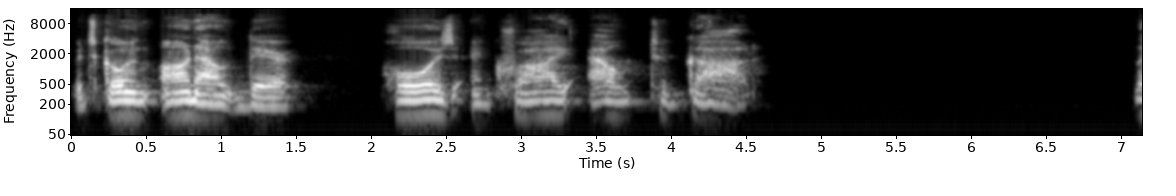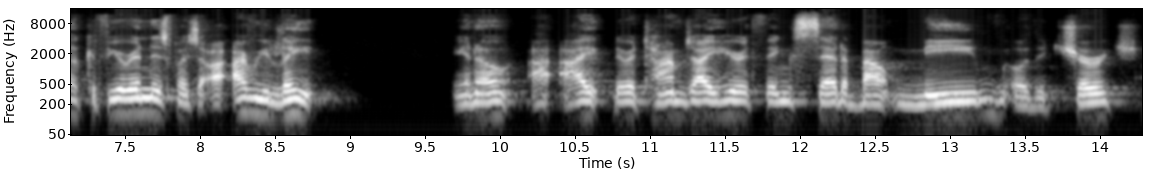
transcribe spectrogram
what's going on out there. Pause and cry out to God. Look, if you're in this place, I, I relate. You know, I, I there are times I hear things said about me or the church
